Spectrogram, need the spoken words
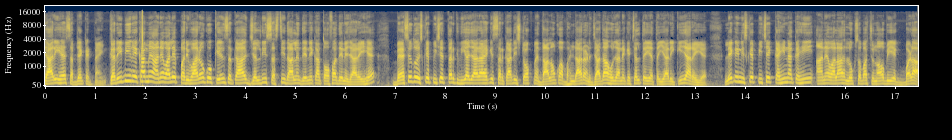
जारी है सब्जेक्ट एट नाइन। गरीबी रेखा में आने वाले परिवारों को केंद्र सरकार जल्दी सस्ती दालें देने का तोहफा देने जा रही है। वैसे तो इसके पीछे तर्क दिया जा रहा है कि सरकारी स्टॉक में दालों का भंडारण ज़्यादा हो जाने के चलते यह तैयारी की जा रही है। लेकिन इसके पीछे कहीं ना कहीं आने वाला लोकसभा चुनाव भी एक बड़ा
